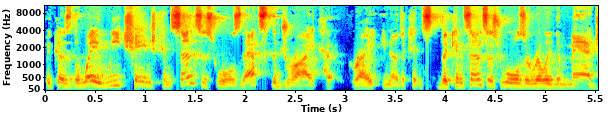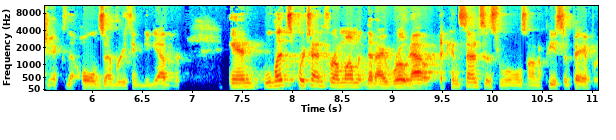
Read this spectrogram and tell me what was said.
because the way we change consensus rules, that's the dry code, right? You know, the cons- the consensus rules are really the magic that holds everything together. And let's pretend for a moment that I wrote out the consensus rules on a piece of paper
